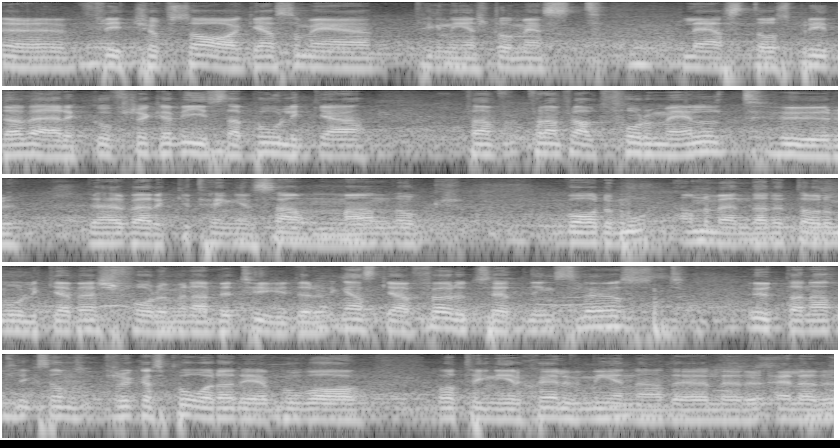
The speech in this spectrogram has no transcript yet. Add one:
eh, Fritjofs saga som är Tegnérs då mest lästa och spridda verk och försöka visa på olika, framförallt formellt, hur det här verket hänger samman och vad de, användandet av de olika versformerna betyder. Ganska förutsättningslöst utan att liksom försöka spåra det på vad, vad Tegnér själv menade eller, eller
